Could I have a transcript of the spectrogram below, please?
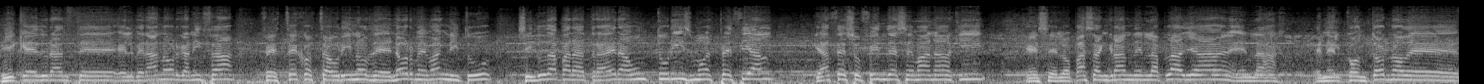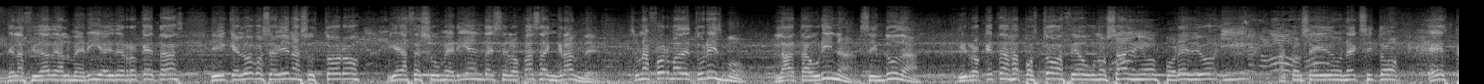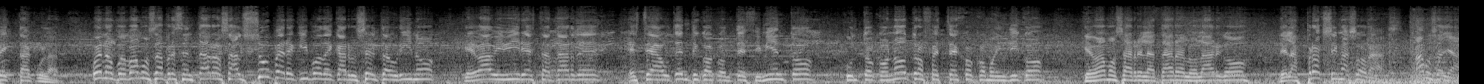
y que durante el verano organiza festejos taurinos de enorme magnitud, sin duda para atraer a un turismo especial que hace su fin de semana aquí, que se lo pasa en grande en la playa, en, la, en el contorno de, de la ciudad de Almería y de Roquetas, y que luego se viene a sus toros y hace su merienda y se lo pasa en grande. Es una forma de turismo, la taurina, sin duda. Y Roquetas apostó hace unos años por ello y ha conseguido un éxito espectacular. Bueno, pues vamos a presentaros al super equipo de Carrusel Taurino que va a vivir esta tarde este auténtico acontecimiento junto con otros festejos, como indico, que vamos a relatar a lo largo de las próximas horas. Vamos allá.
